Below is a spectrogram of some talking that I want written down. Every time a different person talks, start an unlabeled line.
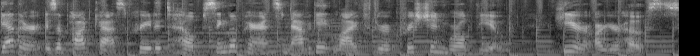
Together is a podcast created to help single parents navigate life through a Christian worldview. Here are your hosts.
